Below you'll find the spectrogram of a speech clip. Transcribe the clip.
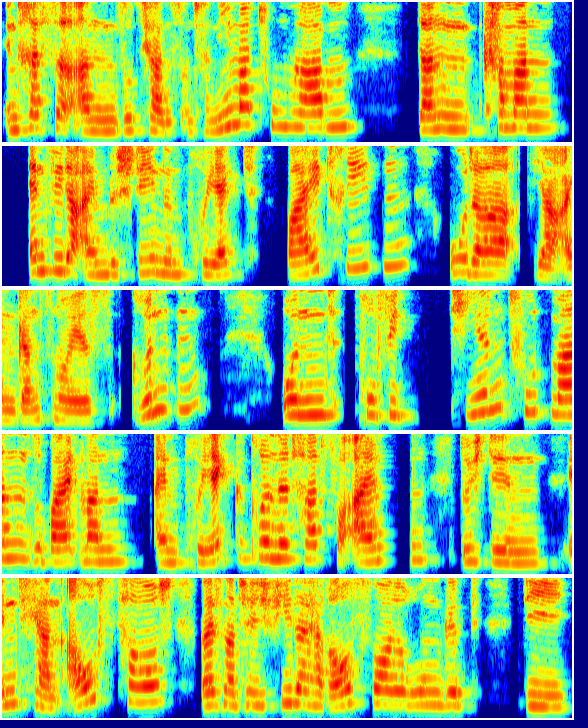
Interesse an soziales Unternehmertum haben. Dann kann man entweder einem bestehenden Projekt beitreten oder ja ein ganz neues gründen und profitieren Investieren tut man, sobald man ein Projekt gegründet hat, vor allem durch den internen Austausch, weil es natürlich viele Herausforderungen gibt, die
